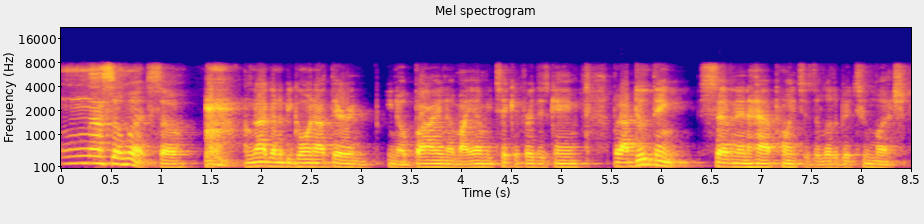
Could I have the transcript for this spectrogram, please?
Not so much. So I'm not going to be going out there and you know buying a Miami ticket for this game. But I do think seven and a half points is a little bit too much.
